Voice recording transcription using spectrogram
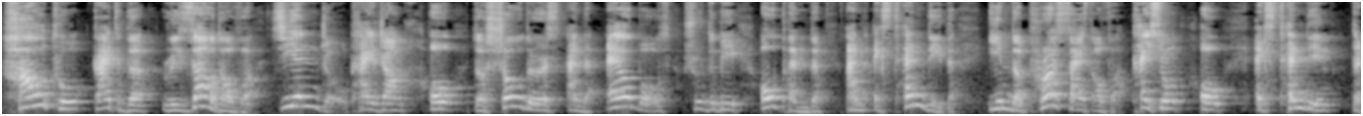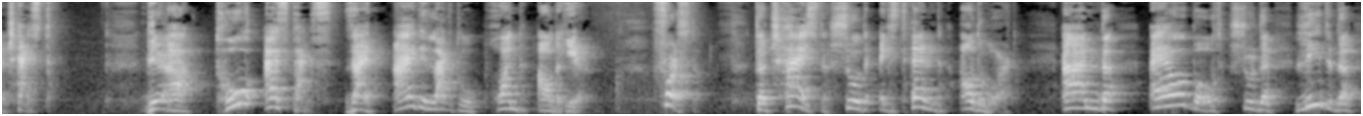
how to get the result of uh, jian zhou kai zhang, or the shoulders and elbows should be opened and extended in the process of uh, kai xiong, or extending the chest. There are two aspects that I'd like to point out here. First, the chest should extend outward, and elbows should lead the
